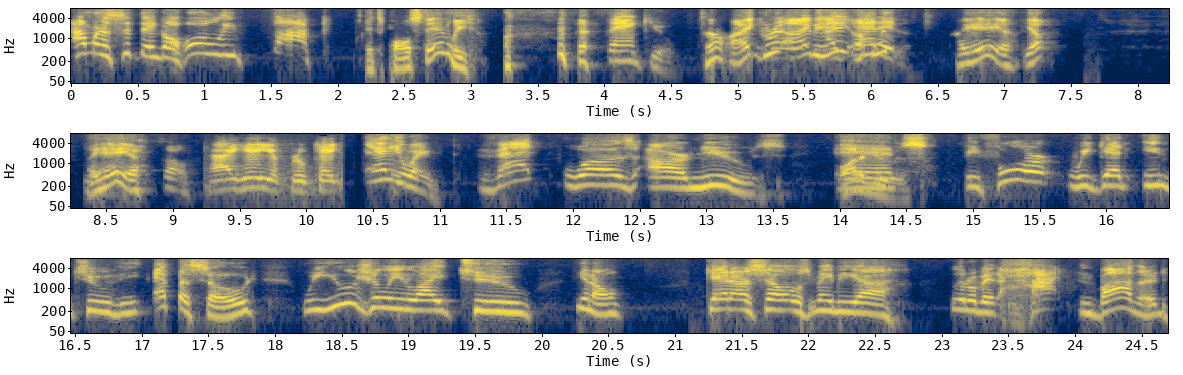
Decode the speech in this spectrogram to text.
I'm going to sit there and go, "Holy fuck!" It's Paul Stanley. Thank you. No, I agree. I hear you. I get it. I hear you. Yep. I hear you. So I hear you, fruitcake. anyway, that was our news. A lot of news. Before we get into the episode, we usually like to, you know, get ourselves maybe a little bit hot and bothered.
